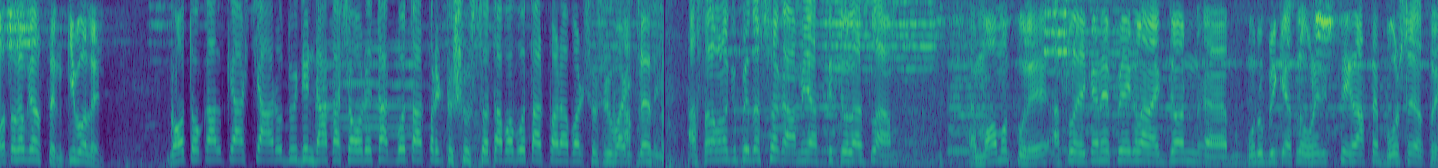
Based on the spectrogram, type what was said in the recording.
গতকালকে আসছেন কি বলেন গতকালকে আসছি আরও দুই দিন ঢাকা শহরে থাকব তারপর একটু সুস্থতা পাবো তারপর আবার শ্বশুর বাড়ি আপনার আসসালামু আলাইকুম প্রিয় দর্শক আমি আজকে চলে আসলাম মোহাম্মদপুরে। আসলে এখানে পেয়ে গেলাম একজন মুরব্বীকে আসলে উনি দেখছি রাস্তায় বসে আছে।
